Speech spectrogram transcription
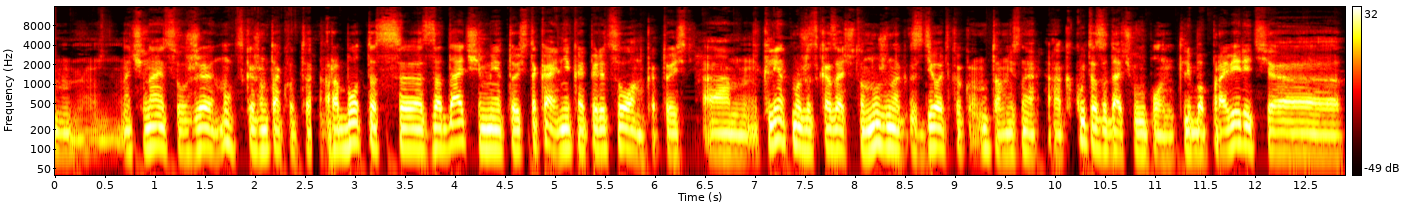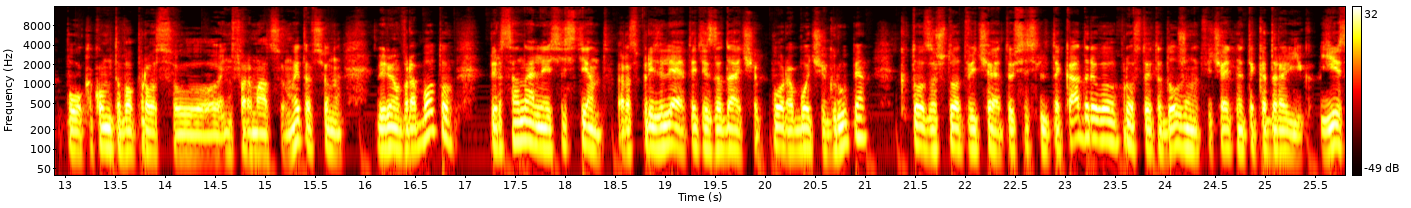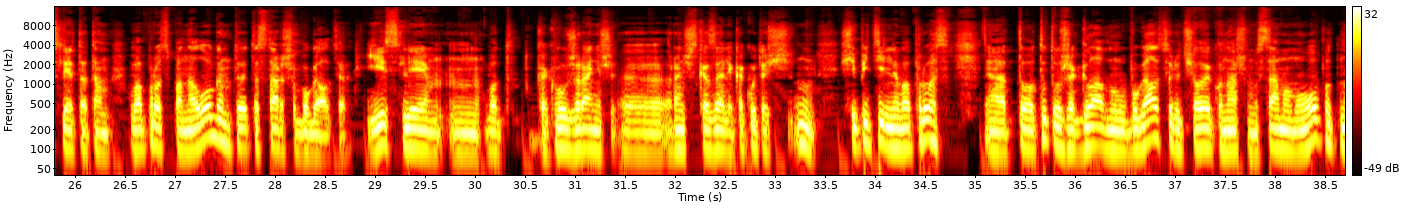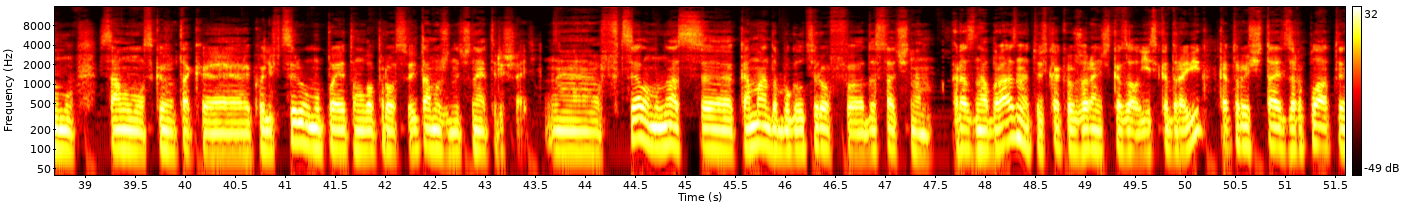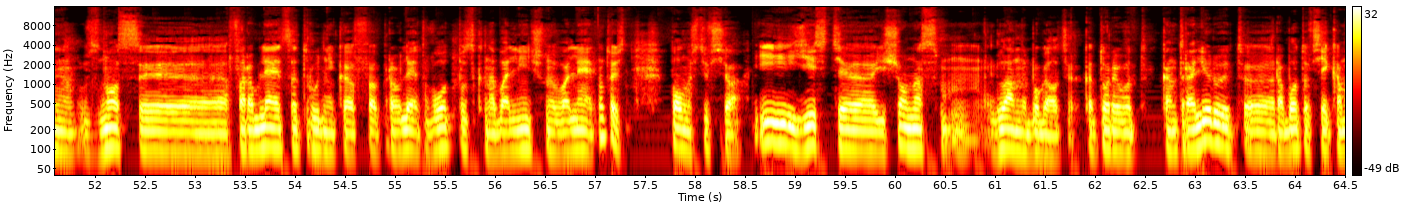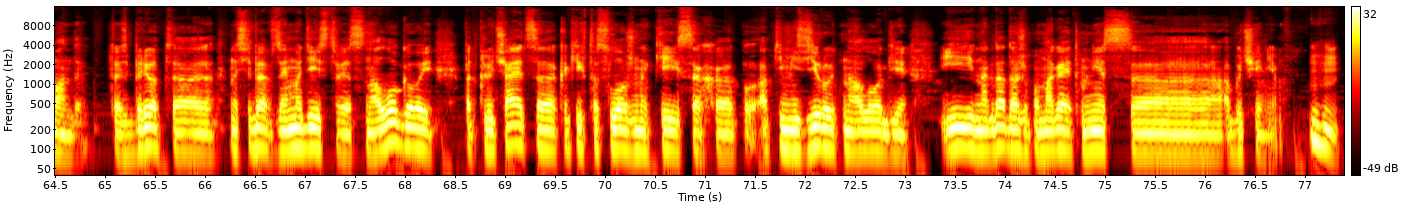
начинается уже, ну, скажем так, вот работа с задачами, то есть такая некая операционка. То есть э, клиент может сказать, что нужно сделать, как, ну, там, не знаю, а, какую-то задачу выполнить, либо проверить э, по какому-то вопросу информацию. Мы это все берем в работу. Персональный ассистент распределяет эти задачи по рабочей группе, кто за что отвечает. То есть, если это кадровый вопрос, то это должен отвечать на это кадровик. Если это там вопрос по налогам, то это старший бухгалтер. Если вот как вы уже раньше, э, раньше сказали, какой-то ну, щепетильный вопрос, э, то тут уже главному бухгалтеру, человеку нашему самому опытному, самому, скажем так, э, квалифицированному по этому вопросу, и там уже начинает решать. В целом у нас команда бухгалтеров достаточно разнообразная. То есть, как я уже раньше сказал, есть кадровик, который считает зарплаты, взносы, оформляет сотрудников, отправляет в отпуск, на больничную, увольняет. Ну, то есть, полностью все. И есть еще у нас главный бухгалтер, который вот контролирует э, работу всей команды. То есть берет э, на себя взаимодействие с налоговой, подключается в каких-то сложных кейсах, э, оптимизирует налоги и иногда даже помогает мне с обучением. Угу.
